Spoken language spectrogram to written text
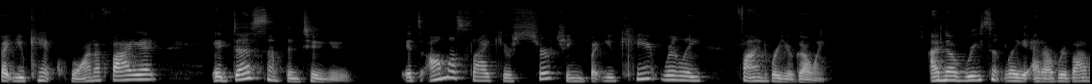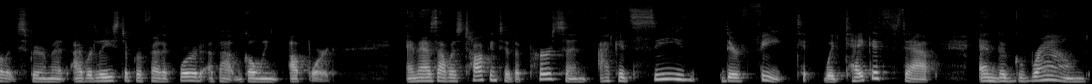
but you can't quantify it, it does something to you. It's almost like you're searching, but you can't really find where you're going. I know recently at our revival experiment, I released a prophetic word about going upward. And as I was talking to the person, I could see their feet t- would take a step and the ground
